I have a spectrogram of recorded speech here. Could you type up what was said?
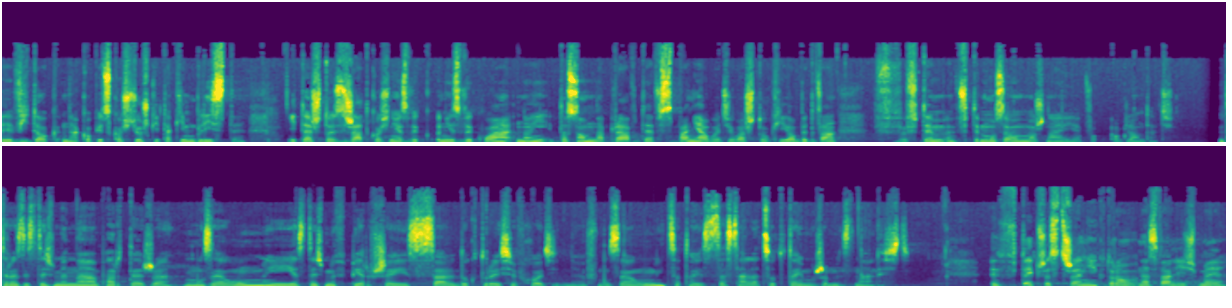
y, widok na kopiec Kościuszki, taki mglisty. I też to jest rzadkość niezwyk niezwykła. No i to są naprawdę wspaniałe dzieła sztuki, obydwa w, w, tym, w tym muzeum można je oglądać. Teraz jesteśmy na parterze muzeum i jesteśmy w pierwszej z sal, do której się wchodzi w muzeum. I co to jest za sala, co tutaj możemy znaleźć? W tej przestrzeni, którą nazwaliśmy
